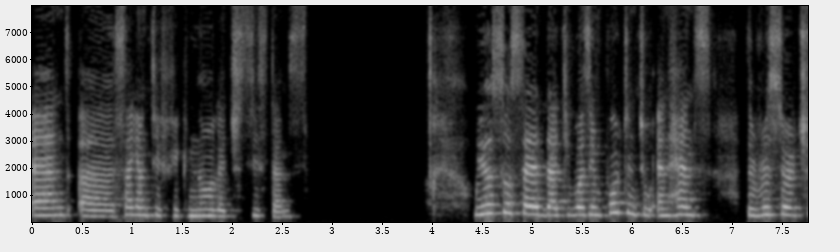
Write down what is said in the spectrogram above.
and uh, scientific knowledge systems. We also said that it was important to enhance the research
